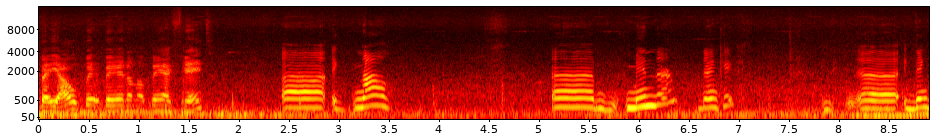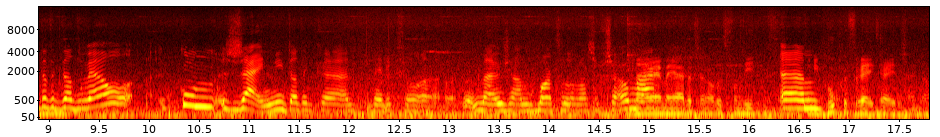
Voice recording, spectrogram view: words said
bij jou? Ben, ben, jij dan, ben jij vreed? Eh, ik, nou, ehm, minder, denk ik. Eh, ik denk dat ik dat wel kon zijn. Niet dat ik, eh, weet ik veel, eh, muizen aan het martelen was of zo. Nee, maar ja, dat zijn altijd van die, van die boekenvreedheden zijn dat.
